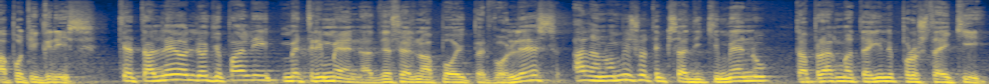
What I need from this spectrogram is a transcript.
από την κρίση. Και τα λέω, λέω και πάλι μετρημένα, δεν θέλω να πω υπερβολές, αλλά νομίζω ότι εξ αντικειμένου τα πράγματα είναι προς τα εκεί.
